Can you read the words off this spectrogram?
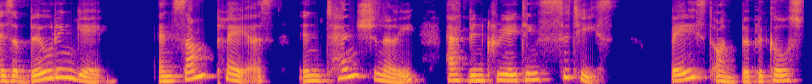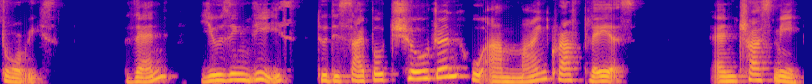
is a building game, and some players intentionally have been creating cities based on biblical stories, then using these to disciple children who are Minecraft players. And trust me,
